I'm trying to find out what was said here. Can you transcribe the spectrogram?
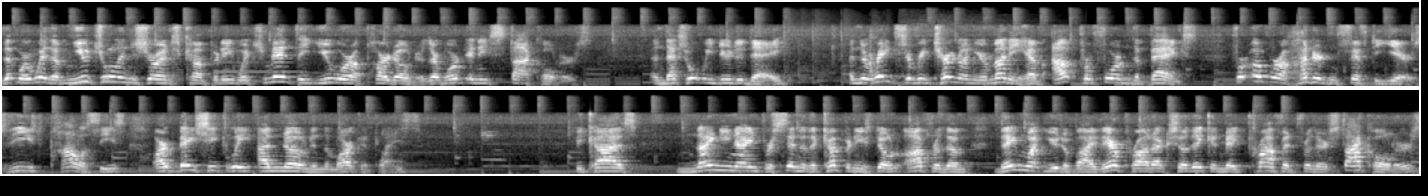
that were with a mutual insurance company, which meant that you were a part owner. There weren't any stockholders. And that's what we do today. And the rates of return on your money have outperformed the banks for over 150 years. These policies are basically unknown in the marketplace because 99% of the companies don't offer them. They want you to buy their product so they can make profit for their stockholders.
